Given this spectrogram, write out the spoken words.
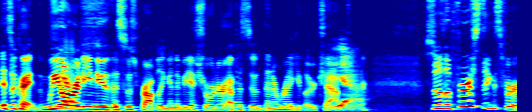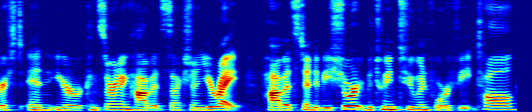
It's okay. We Yes. already knew this was probably going to be a shorter episode than a regular chapter. Yeah. So the first things first, in your concerning hobbits section, you're right. Hobbits tend to be short, between two and four feet tall.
